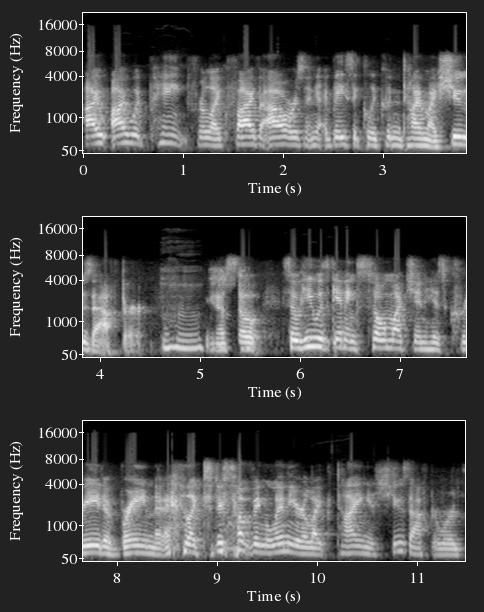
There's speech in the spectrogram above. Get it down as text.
I, I would paint for like five hours and I basically couldn't tie my shoes after. Mm-hmm. You know, so so he was getting so much in his creative brain that I like to do something linear, like tying his shoes afterwards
